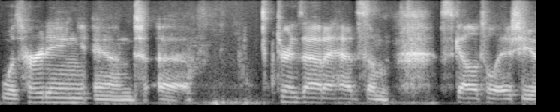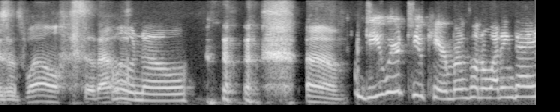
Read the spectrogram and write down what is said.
was hurting and uh turns out I had some skeletal issues as well. So that was Oh no. um Do you wear two cameras on a wedding day?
